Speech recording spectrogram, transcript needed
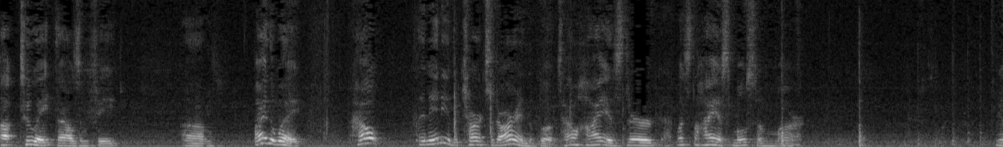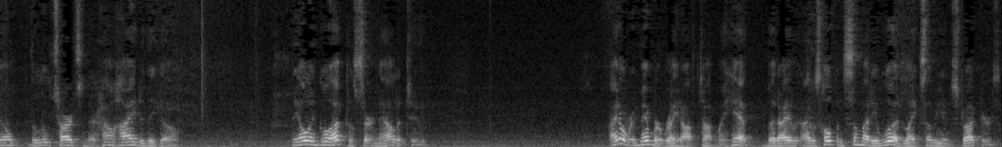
up to 8,000 feet. Um, by the way, how, in any of the charts that are in the books, how high is their, what's the highest most of them are? You know, the little charts in there, how high do they go? They only go up to a certain altitude. I don't remember right off the top of my head, but I, I was hoping somebody would, like some of you instructors.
